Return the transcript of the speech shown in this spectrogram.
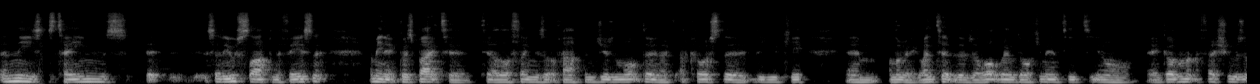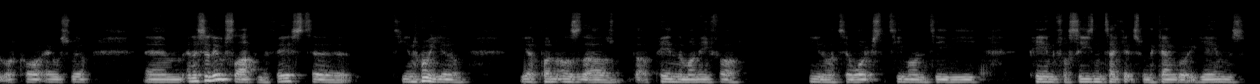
in these times, it, it's a real slap in the face. And it, I mean, it goes back to, to other things that have happened during lockdown across the, the UK. Um, I'm not going to go into it, but there was a lot well documented, you know, uh, government officials that were caught elsewhere, um, and it's a real slap in the face to you know your your punters that are that are paying the money for, you know, to watch the team on TV, paying for season tickets when they can't go to games,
